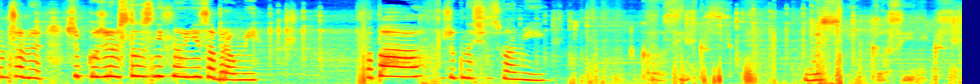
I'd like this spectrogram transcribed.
Łączamy szybko, żebym stąd zniknął i nie zabrał mi. Papa, żegna się z wami. Kosix. Łysy Kosix.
